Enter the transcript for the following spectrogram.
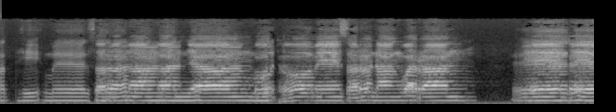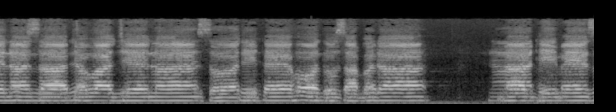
ัตถิเมสรนังอัญญังบุตโธเมสรนังวรัง เอเตนะสัจวัจเจนะโสทิเตโหตุสัพพดานาทิเมส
